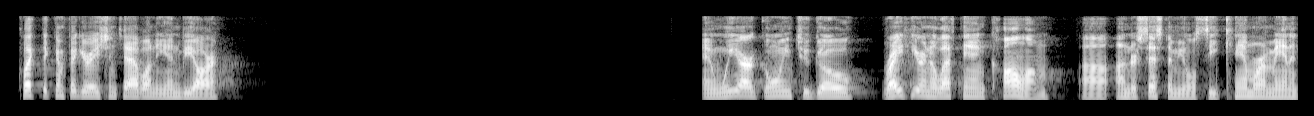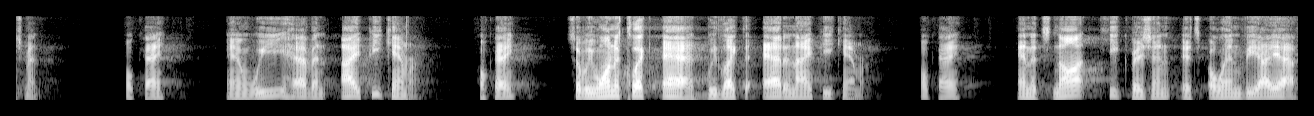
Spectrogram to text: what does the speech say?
click the configuration tab on the NVR. And we are going to go right here in the left-hand column uh, under system, you'll see camera management, okay? And we have an IP camera, okay? So we want to click add. We'd like to add an IP camera, okay? And it's not Hikvision, it's ONVIF.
